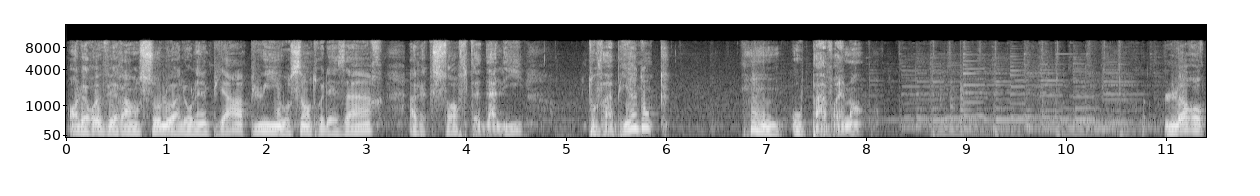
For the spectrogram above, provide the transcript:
On le reverra en solo à l'Olympia, puis au Centre des Arts avec Soft, Dali. Tout va bien donc? Hum, Ou pas vraiment? Lors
